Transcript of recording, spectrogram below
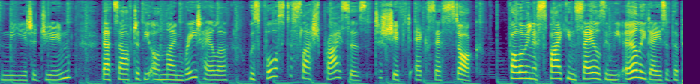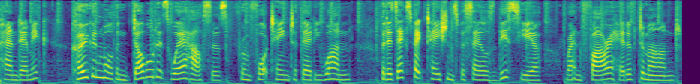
in the year to June. That's after the online retailer was forced to slash prices to shift excess stock. Following a spike in sales in the early days of the pandemic, Kogan more than doubled its warehouses from 14 to 31, but its expectations for sales this year ran far ahead of demand.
